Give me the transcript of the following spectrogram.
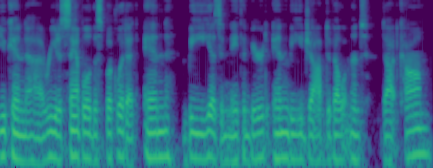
You can uh, read a sample of this booklet at NB, as in Nathan Beard, nbjobdevelopment.com.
